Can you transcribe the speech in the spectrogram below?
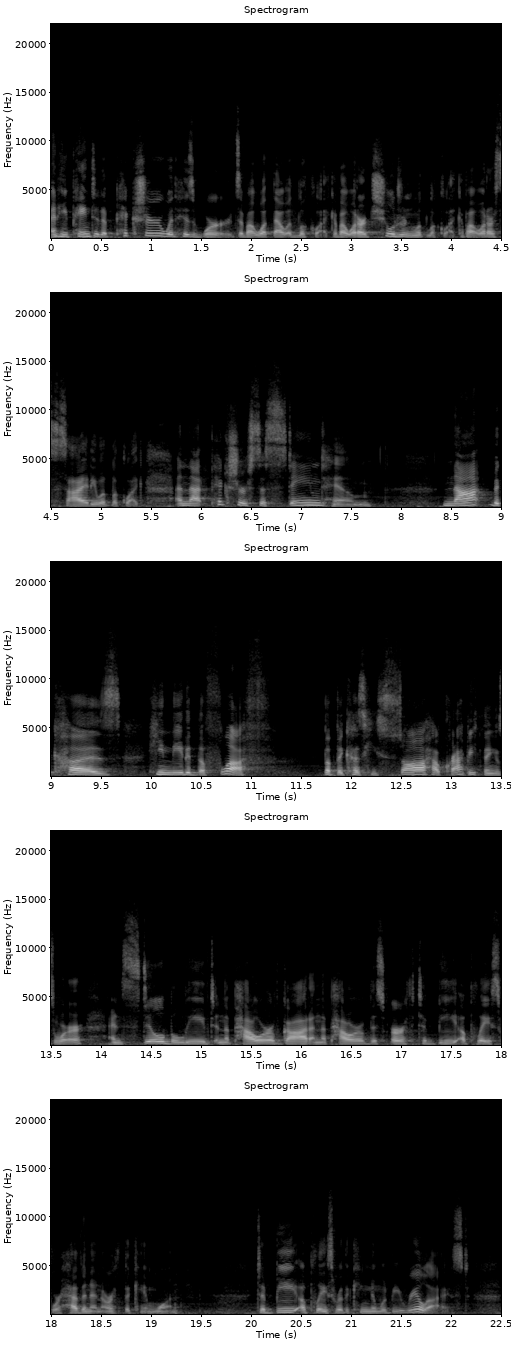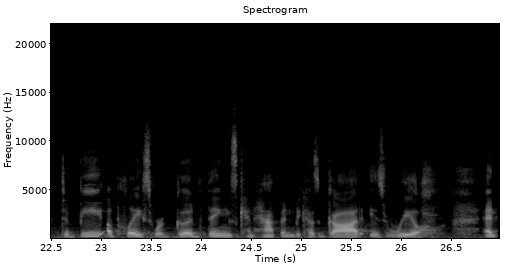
and he painted a picture with his words about what that would look like, about what our children would look like, about what our society would look like. And that picture sustained him not because he needed the fluff, but because he saw how crappy things were and still believed in the power of God and the power of this earth to be a place where heaven and earth became one, to be a place where the kingdom would be realized, to be a place where good things can happen because God is real and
